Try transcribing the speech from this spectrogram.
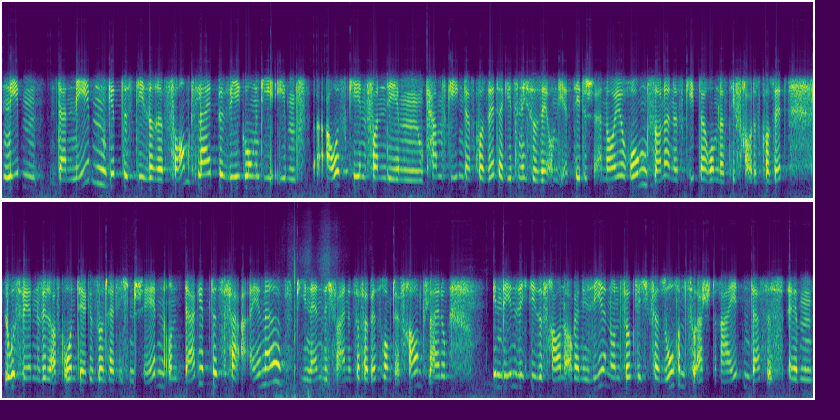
neben, daneben gibt es diese Reformkleidbewegung, die eben ausgehen von dem Kampf gegen das Korsett. Da geht es nicht so sehr um die ästhetische Erneuerung, sondern es geht darum, dass die Frau das Korsett loswerden will aufgrund der gesundheitlichen Schäden. Und da gibt es Vereine, die nennen sich Vereine zur Verbesserung der Frauenkleidung, in denen sich diese Frauen organisieren und wirklich versuchen zu erstreiten, dass es ähm,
